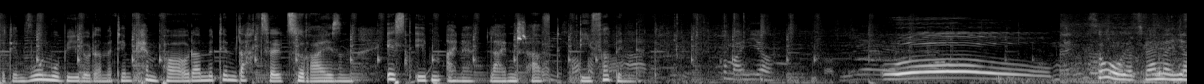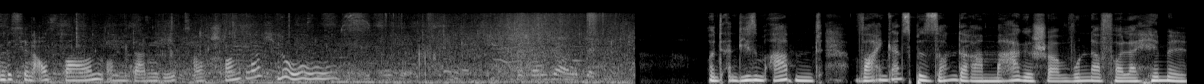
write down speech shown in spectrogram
mit dem Wohnmobil oder mit dem Camper oder mit dem Dachzelt zu reisen, ist eben eine Leidenschaft, die verbindet. Guck mal hier. Oh! So, jetzt werden wir hier ein bisschen aufbauen und dann geht's auch schon gleich los. Und an diesem Abend war ein ganz besonderer, magischer, wundervoller Himmel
